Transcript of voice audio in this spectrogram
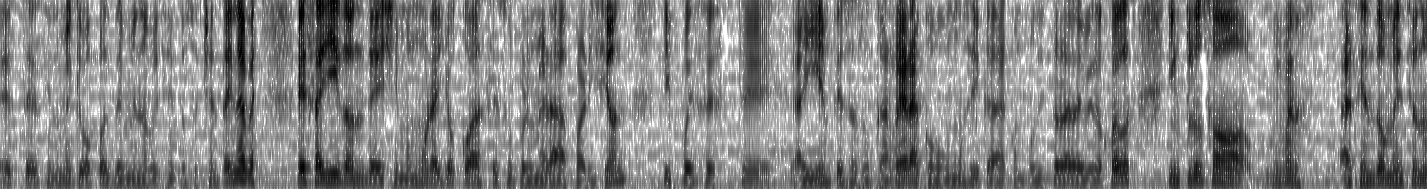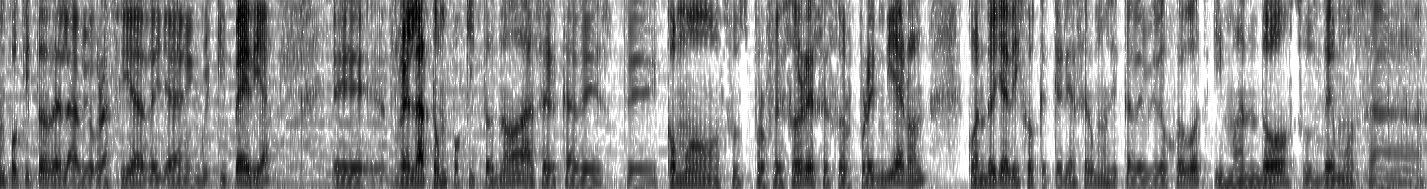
Este, si no me equivoco, es de 1989. Es allí donde Shimomura Yoko hace su primera aparición y pues este ahí empieza su carrera como música compositora de videojuegos. Incluso, bueno, haciendo mención un poquito de la biografía de ella en Wikipedia. Eh, relata un poquito, ¿no? Acerca de este cómo sus profesores se sorprendieron cuando ella dijo que quería hacer música de videojuegos y mandó sus demos a,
